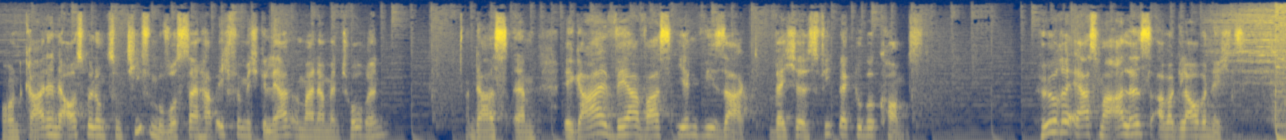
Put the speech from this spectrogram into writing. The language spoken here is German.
Und gerade in der Ausbildung zum tiefen Bewusstsein habe ich für mich gelernt mit meiner Mentorin, dass ähm, egal wer was irgendwie sagt, welches Feedback du bekommst, höre erstmal alles, aber glaube nichts.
